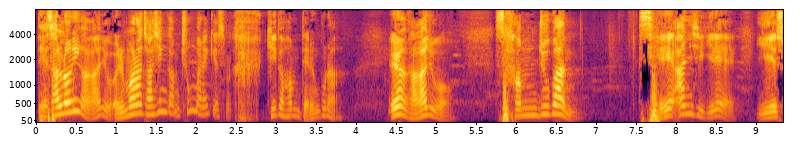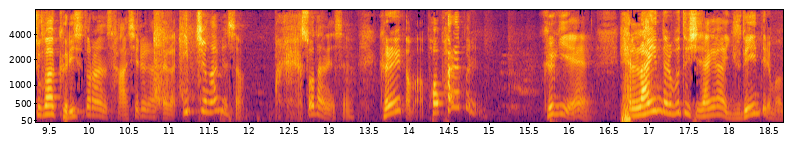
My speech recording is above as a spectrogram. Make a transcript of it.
데살로니 가 가지고 얼마나 자신감 충만했겠습니까? 아, 기도하면 되는구나. 이래 가가지고 3주간 새 안식일에 예수가 그리스도라는 사실을 갖다가 입증하면서 막 쏟아냈어요. 그러니까 막 폭발해버린 거기에 헬라인들부터 시작해가 유대인들이 막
